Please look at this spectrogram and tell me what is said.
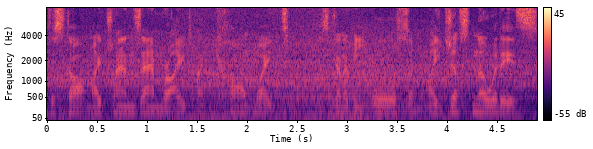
to start my Trans Am ride. I can't wait. It's going to be awesome. I just know it is.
